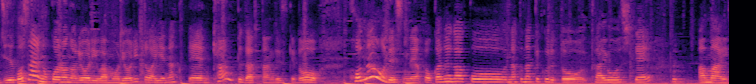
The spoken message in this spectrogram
？15歳の頃の料理はもう料理とは言えなくてキャンプだったんですけど粉をですねやっぱお金がこうなくなってくると多用して甘い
